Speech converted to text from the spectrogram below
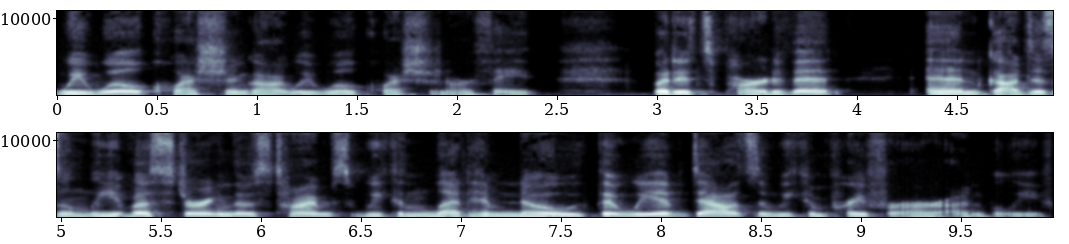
We will question God, we will question our faith, but it's part of it. And God doesn't leave us during those times. We can let Him know that we have doubts and we can pray for our unbelief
